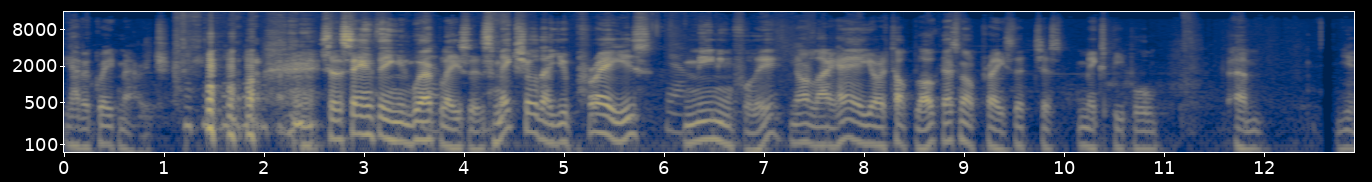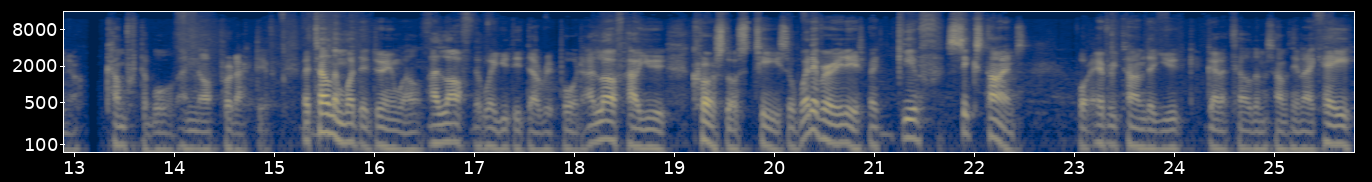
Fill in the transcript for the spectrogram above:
you have a great marriage. so the same thing in workplaces. Make sure that you praise Yeah. meaningfully, not like, hey, you're a top bloke. That's not praise. That just makes people, um, you know, comfortable and not productive. But tell them what they're doing well. I love the way you did that report. I love how you cross those T's or whatever it is. But give six times for every time that you gotta tell them something like, hey,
